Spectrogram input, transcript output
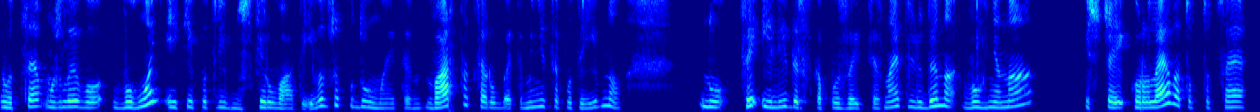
Оце, можливо, вогонь, який потрібно скерувати, і ви вже подумаєте, варто це робити, мені це потрібно. Ну, це і лідерська позиція. Знаєте, людина вогняна і ще й королева, тобто це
